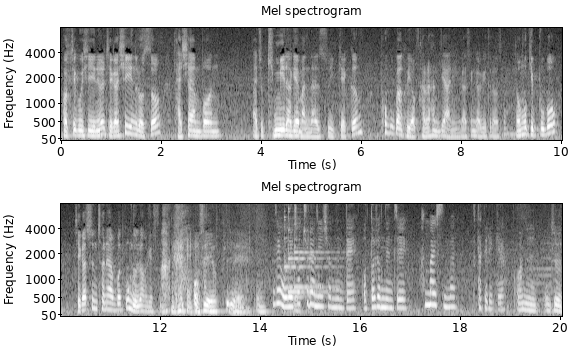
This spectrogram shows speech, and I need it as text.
곽재구 시인을 제가 시인으로서 다시 한번 아주 긴밀하게 만날 수 있게끔 포구가 그 역할을 한 게 아닌가 생각이 들어서 너무 기쁘고 제가 순천에 한번 꼭 놀러 가겠습니다. 오세요. 예. 네. 선생님 오늘 첫 출연이셨는데 어떠셨는지 한 말씀만 부탁드릴게요. 아니 이제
